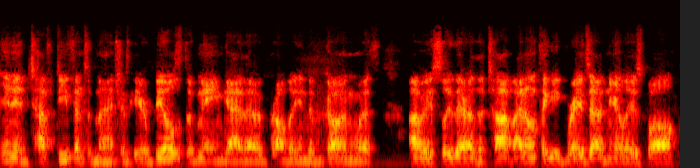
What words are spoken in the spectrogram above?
in a tough defensive matchup here. Beal's the main guy that I would probably end up going with. Obviously, there at the top. I don't think he grades out nearly as well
